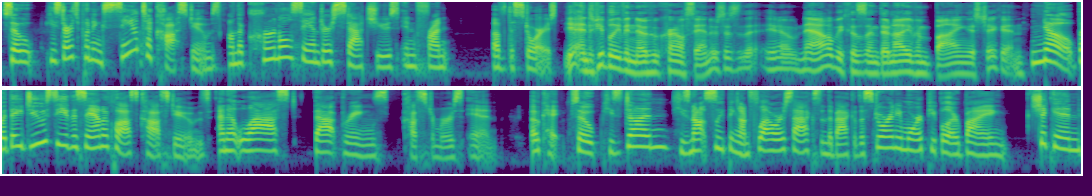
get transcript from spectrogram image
So he starts putting Santa costumes on the Colonel Sanders statues in front of the stores. Yeah, and do people even know who Colonel Sanders is? You know now because like, they're not even buying his chicken. No, but they do see the Santa Claus costumes, and at last that brings customers in. Okay, so he's done. He's not sleeping on flour sacks in the back of the store anymore. People are buying chicken.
